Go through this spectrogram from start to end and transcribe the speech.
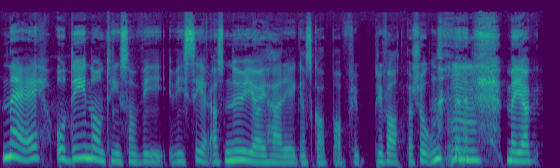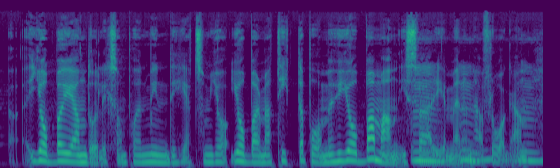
Nej, och det är någonting som vi, vi ser. Alltså nu är jag ju här i egenskap av pri- privatperson. Men jag jobbar ju ändå liksom på en myndighet som jo- jobbar med att titta på men hur jobbar man i Sverige med den här frågan.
